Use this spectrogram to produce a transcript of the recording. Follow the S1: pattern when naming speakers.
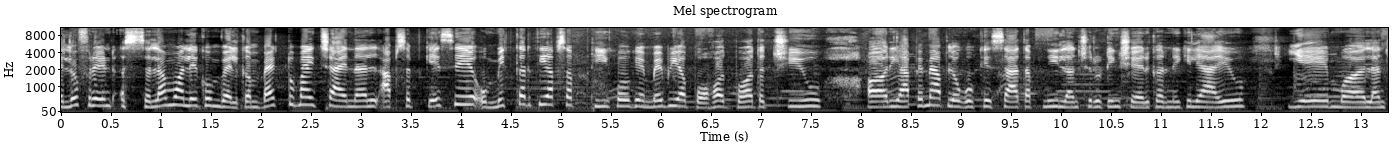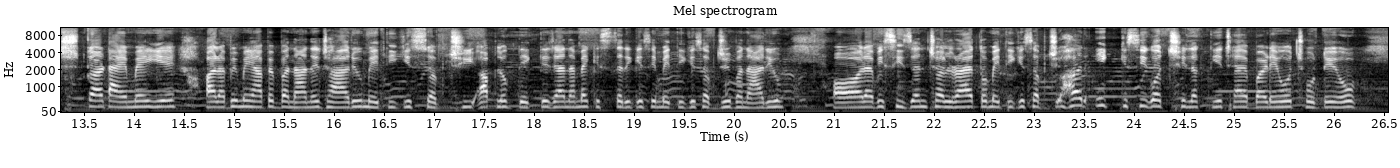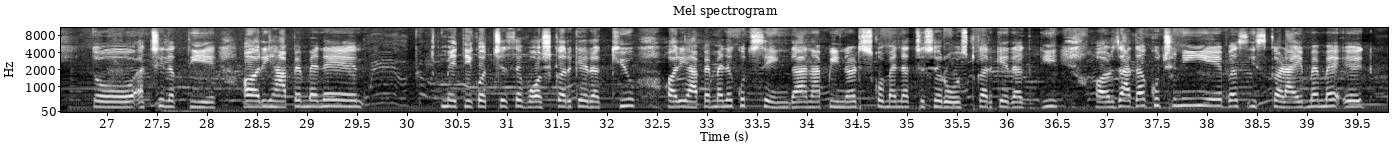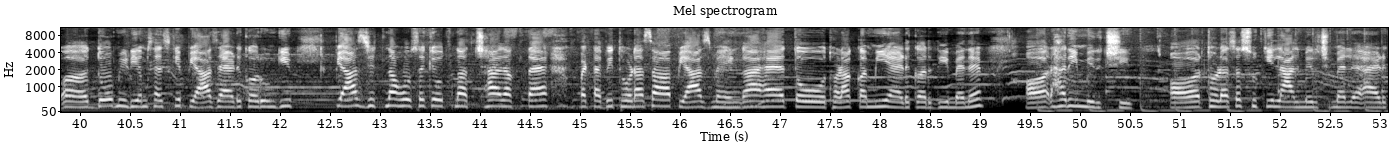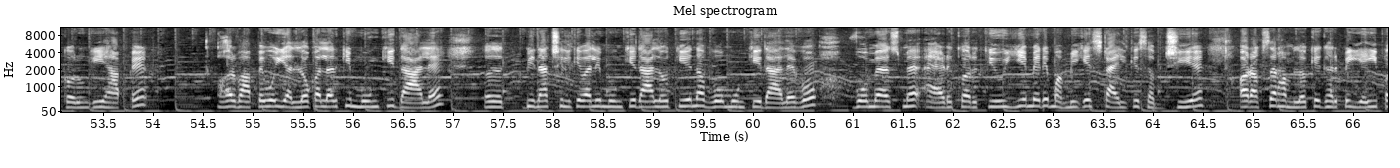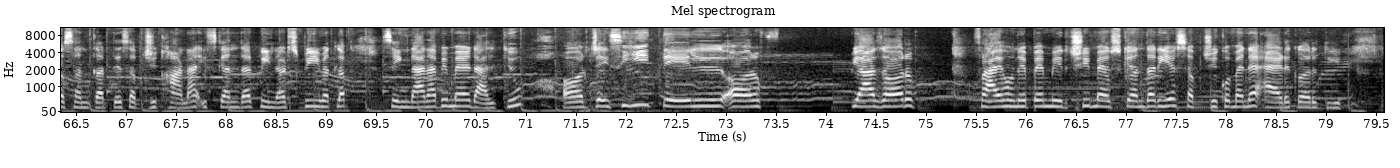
S1: Hello friend, अस्सलाम वालेकुम, welcome back to my channel. आप सब कैसे उम्मीद करती आप सब ठीक होंगे। मैं भी अब बहुत बहुत अच्छी हूँ और यहाँ पे मैं आप लोगों के साथ अपनी लंच रूटीन शेयर करने के लिए आई हूँ। ये लंच का टाइम है ये और अभी मैं यहाँ पे बनाने जा रही हूँ मेथी की सब्ज़ी। आप लोग देखते जाना मैं किस तरीके से मेथी की सब्ज़ी बना रही हूँ और अभी सीज़न चल रहा है तो मेथी की सब्ज़ी हर एक किसी को अच्छी लगती है, चाहे बड़े हो, छोटे हो तो अच्छी लगती है। और यहाँ पे मैंने मेथी को अच्छे से वॉश करके रखी हूँ और यहाँ पे मैंने कुछ सेंगदाना पीनट्स को मैंने अच्छे से रोस्ट करके रख दी। और ज़्यादा कुछ नहीं है, बस इस कढ़ाई में मैं एक दो मीडियम साइज़ के प्याज ऐड करूँगी। प्याज जितना हो सके उतना अच्छा लगता है बट अभी थोड़ा सा प्याज महँगा है तो थोड़ा कम ही ऐड कर दी मैंने। और हरी मिर्ची, और थोड़ा सा सूखी लाल मिर्च मैं ऐड करूँगी यहाँ पर और वहाँ पे वो येलो कलर की मूंग की दाल है। बिना छिलके वाली मूंग की दाल होती है ना, वो मूंग की दाल है वो। वो मैं उसमें ऐड करती हूँ। ये मेरे मम्मी के स्टाइल की सब्ज़ी है और अक्सर हम लोग के घर पे यही पसंद करते हैं सब्ज़ी खाना। इसके अंदर पीनट्स भी मतलब सिंगदाना भी मैं डालती हूँ। और जैसे ही तेल और प्याज और फ्राई होने पे मिर्ची, मैं उसके अंदर ये सब्ज़ी को मैंने ऐड कर दी।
